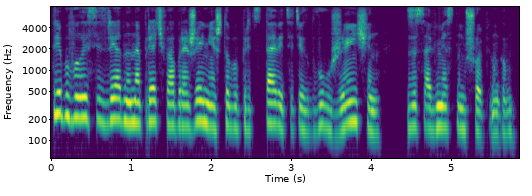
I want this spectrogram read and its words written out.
Требовалось изрядно напрячь воображение, чтобы представить этих двух женщин за совместным шопингом.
